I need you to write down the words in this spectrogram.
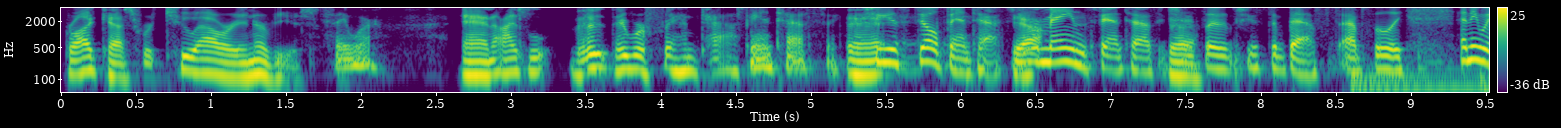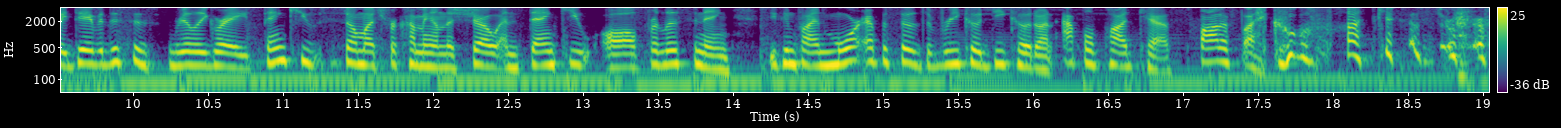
broadcasts were two hour interviews. Yes, they were. And I they, they were fantastic. Fantastic. she is still fantastic. yeah. Remains fantastic. She's the she's the best. Absolutely. Anyway, David, this is really great. Thank you so much for coming on the show, and thank you all for listening. You can find more episodes of Recode Decode on Apple Podcasts, Spotify, Google Podcasts, or.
